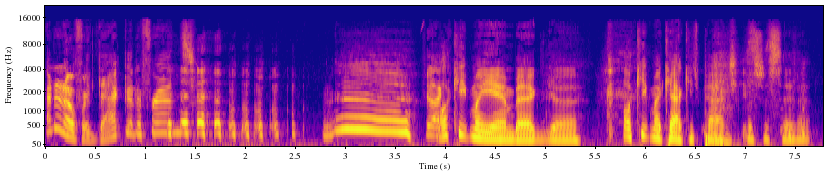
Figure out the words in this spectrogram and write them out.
I don't know if we're that good of friends. Eh, like- I'll keep my yam bag. Uh, I'll keep my khakis packed. Let's just say that.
